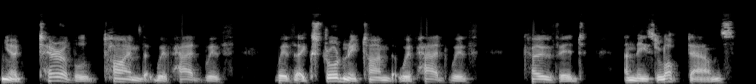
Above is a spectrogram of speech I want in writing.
you know terrible time that we've had with with extraordinary time that we've had with COVID and these lockdowns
